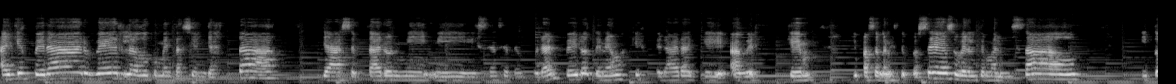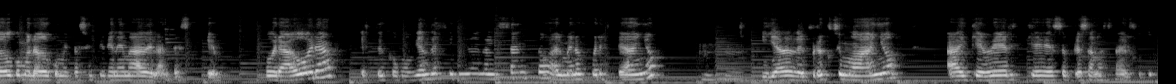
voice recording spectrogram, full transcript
Hay que esperar, ver, la documentación ya está, ya aceptaron mi, mi, licencia temporal, pero tenemos que esperar a, que, a ver qué, qué pasa con este proceso, ver el tema del visado y todo como la documentación que viene más adelante. Así que por ahora estoy como bien definido en el centro, al menos por este año, y ya desde el próximo año hay que ver qué sorpresa nos trae el futuro.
